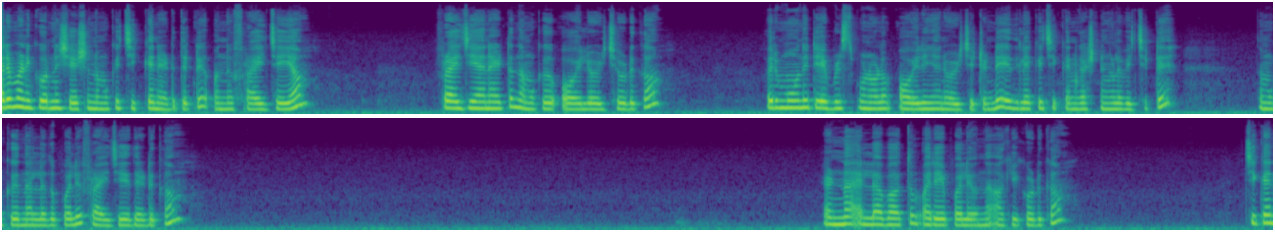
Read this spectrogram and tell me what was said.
അരമണിക്കൂറിന് ശേഷം നമുക്ക് ചിക്കൻ എടുത്തിട്ട് ഒന്ന് ഫ്രൈ ചെയ്യാം. ഫ്രൈ ചെയ്യാനായിട്ട് നമുക്ക് ഓയിൽ ഒഴിച്ചു കൊടുക്കാം. ഒരു മൂന്ന് ടേബിൾ സ്പൂണോളം ഓയിൽ ഞാൻ ഒഴിച്ചിട്ടുണ്ട്. ഇതിലേക്ക് ചിക്കൻ കഷ്ണങ്ങൾ വെച്ചിട്ട് നമുക്ക് നല്ലതുപോലെ ഫ്രൈ ചെയ്തെടുക്കാം. എണ്ണ എല്ലാ ഭാഗത്തും ഒരേപോലെ ഒന്ന് ആക്കി കൊടുക്കാം. ചിക്കൻ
